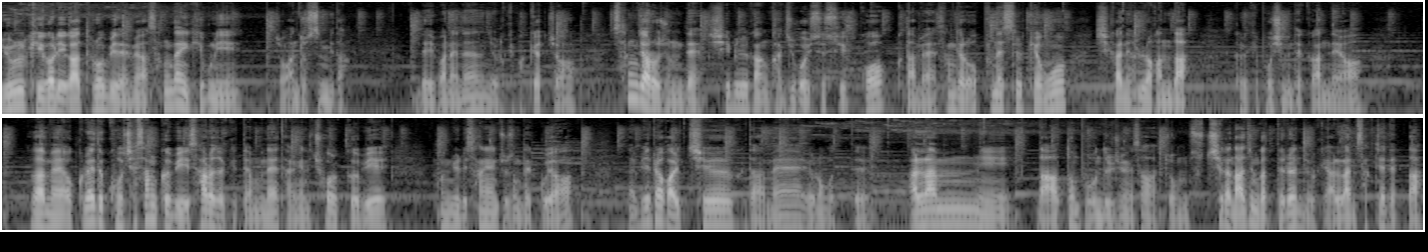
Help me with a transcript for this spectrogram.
율 귀걸이가 드롭이 되면 상당히 기분이 좀 안 좋습니다 근데 이번에는 이렇게 바뀌었죠. 상자로 주는데 10일간 가지고 있을 수 있고 그 다음에 상자를 오픈했을 경우 시간이 흘러간다. 그렇게 보시면 될 것 같네요. 그 다음에 업그레이드 코어 최상급이 사라졌기 때문에 당연히 초월급이 확률이 상향 조정됐고요. 그 다음에 1억 얼츠 그 다음에 이런 것들 알람이 나왔던 부분들 중에서 좀 수치가 낮은 것들은 이렇게 알람이 삭제됐다.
